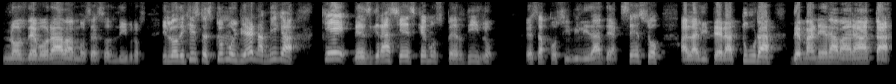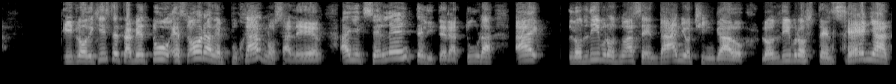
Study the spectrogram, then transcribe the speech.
Nos devorábamos esos libros. Y lo dijiste tú muy bien, amiga. Qué desgracia es que hemos perdido esa posibilidad de acceso a la literatura de manera barata y lo dijiste también tú, es hora de empujarnos a leer. Hay excelente literatura, hay los libros no hacen daño, chingado. Los libros te enseñan,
